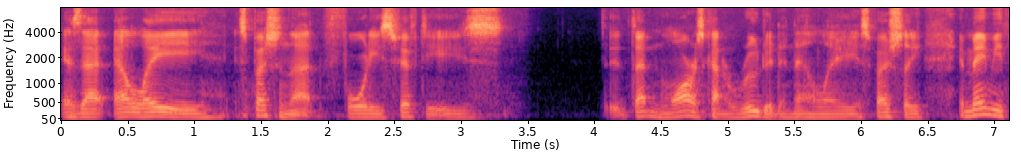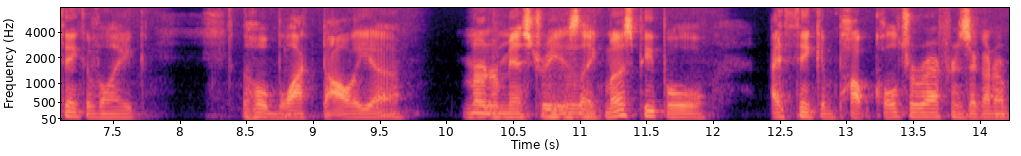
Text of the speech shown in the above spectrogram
is that LA, especially in that 40s, 50s, that noir is kind of rooted in LA, especially it made me think of like the whole Black Dahlia murder mm-hmm. mystery is mm-hmm. like most people I think in pop culture reference are gonna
